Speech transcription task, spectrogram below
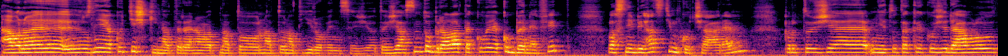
a ono je hrozně jako těžký natrénovat na to, na to na té rovince, že jo. Takže já jsem to brala takový jako benefit, vlastně běhat s tím kočárem, protože mě to tak jako, že dávalo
